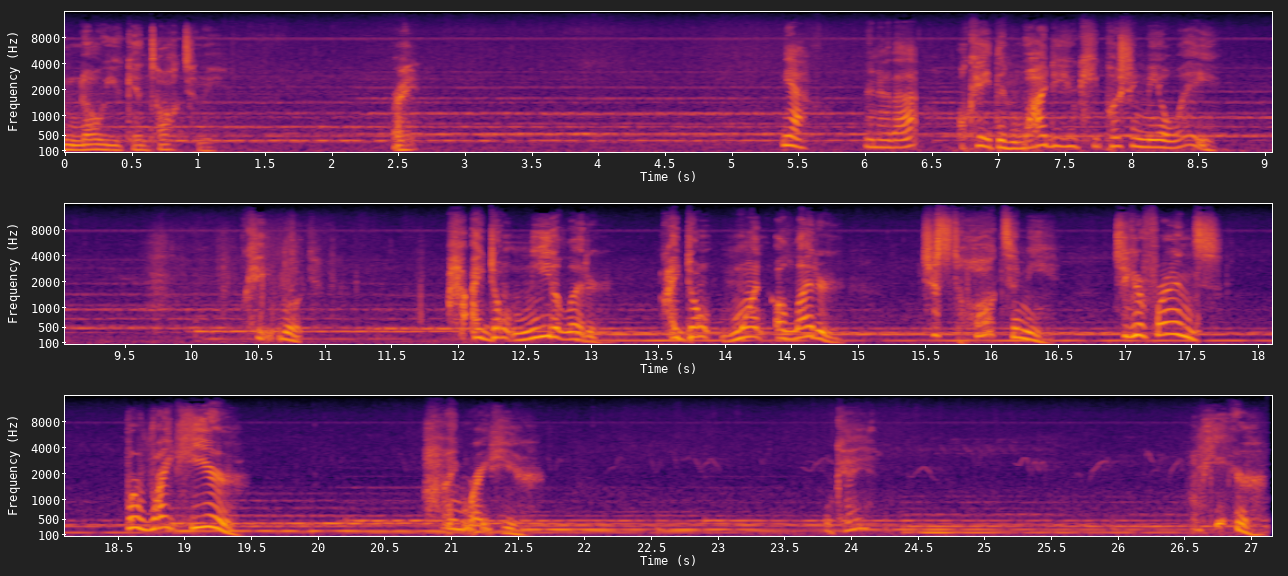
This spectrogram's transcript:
you know you can talk to me, right? Yeah, I know that. Okay, then why do you keep pushing me away? Okay, look, I- I don't need a letter. I don't want a letter. Just talk to me, to your friends. We're right here. I'm right here. Okay? I'm here.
